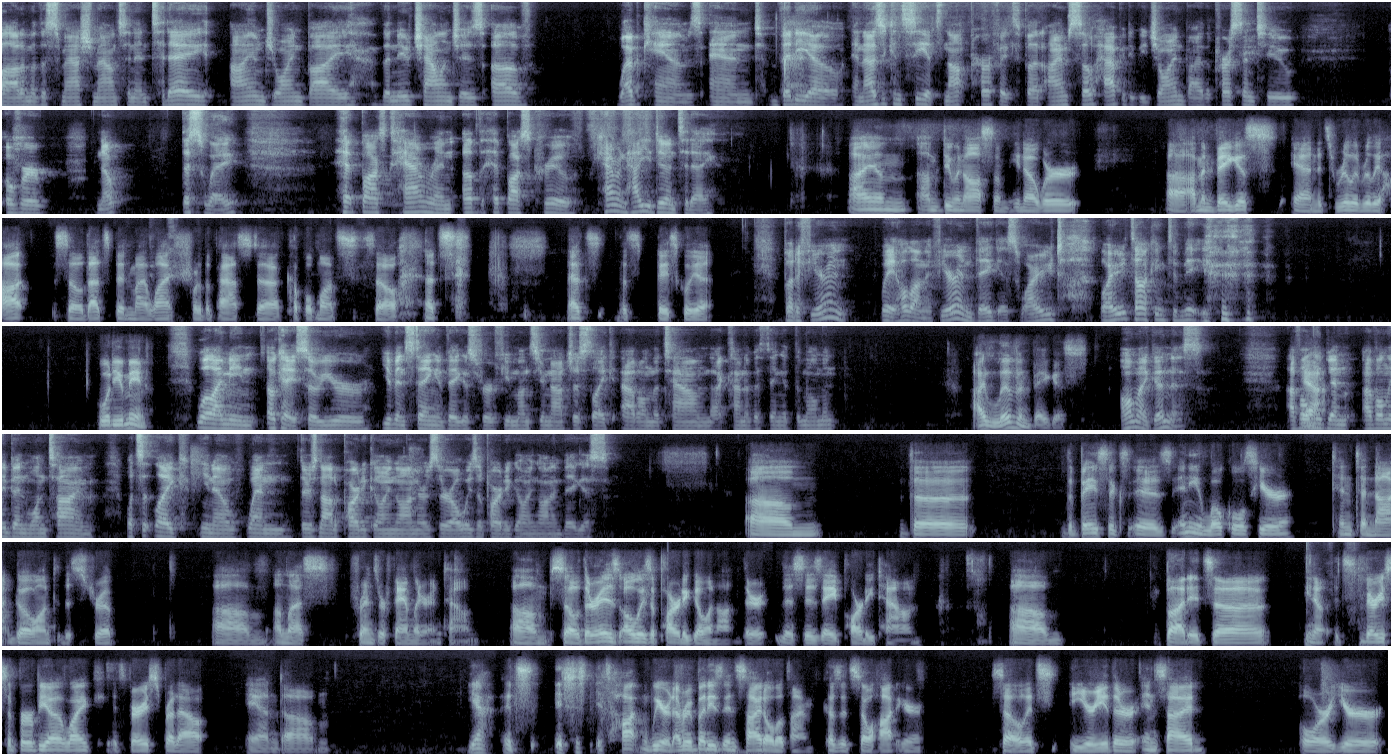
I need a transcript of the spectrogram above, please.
bottom of the Smash Mountain, and today I am joined by the new challenges of webcams and video. And as you can see, it's not perfect, but I'm so happy to be joined by the person to over, nope, this way, Hitbox Cameron of the Hitbox crew. Cameron, how you doing today? I am. I'm doing awesome. You know, we're. Uh, I'm in Vegas, and it's really, really hot so that's been my life for the past uh, couple months. So that's that's that's basically it. But if you're in wait, hold on. If you're in Vegas, why are you ta- why are you talking to me? what do you mean? Well, I mean, okay, so you're you've been staying in Vegas for a few months. You're not just like out on the town, that kind of a thing at the moment. I live in Vegas. Oh my goodness. I've yeah. only been I've only been one time what's it like you know when there's not a party going on or is there always a party going on in vegas? Um the the basics is any locals here tend to not go onto the strip um, unless friends or family are in town. Um, so there is always a party going on. There this is a party town. Um, but it's a uh, you know it's very suburbia like it's very spread out and um, yeah, it's it's just it's hot and weird. Everybody's inside all the time because it's so hot here. So it's you're either inside or you're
